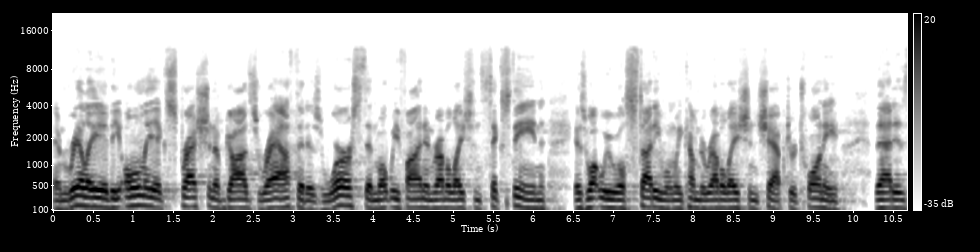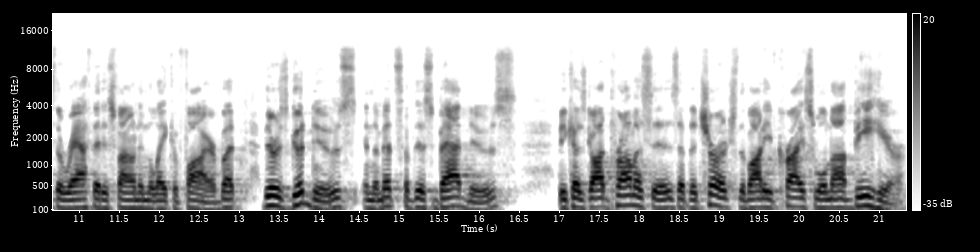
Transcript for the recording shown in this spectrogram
And really, the only expression of God's wrath that is worse than what we find in Revelation 16 is what we will study when we come to Revelation chapter 20. That is the wrath that is found in the lake of fire. But there's good news in the midst of this bad news because God promises that the church, the body of Christ, will not be here.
